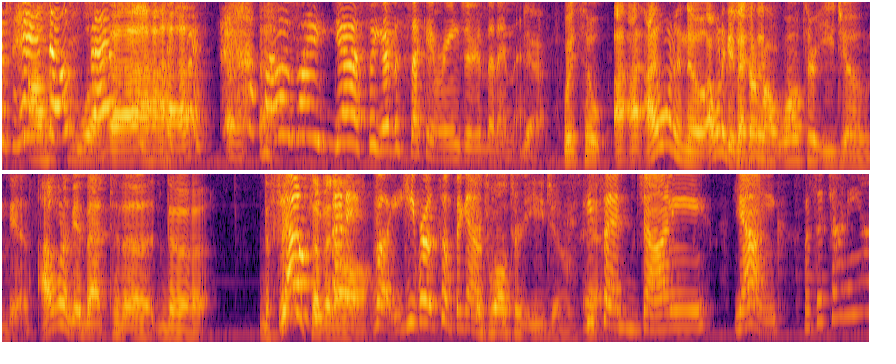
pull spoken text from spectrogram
was hitting Oh, those was. steps. I was like, yeah. So you're the second Ranger that I met. Yeah. Wait, so I I, I want to know. I want to get back to the. about Walter E. Jones. Yes. I want to get back to the the the No, fitness he of it all. it. Well, he wrote something else. It's Walter E. Jones. He Yeah. said Johnny Young. Was it Johnny Young?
